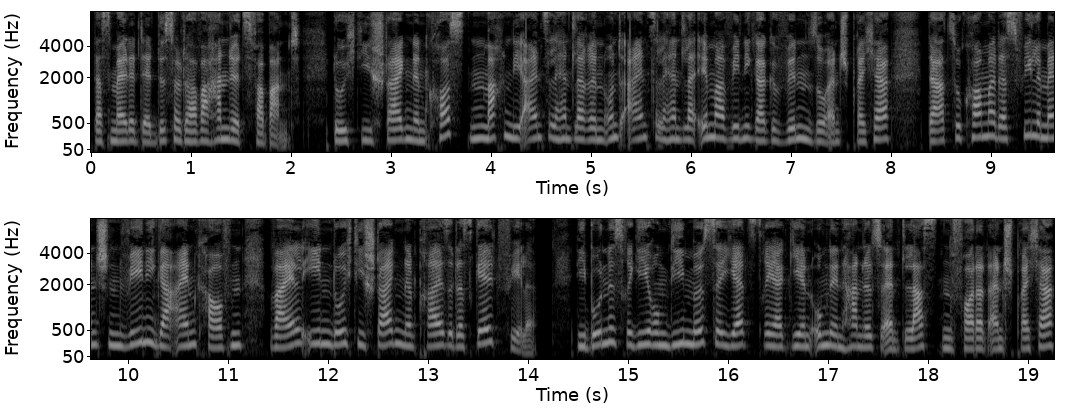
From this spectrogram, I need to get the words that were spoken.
Das meldet der Düsseldorfer Handelsverband. Durch die steigenden Kosten machen die Einzelhändlerinnen und Einzelhändler immer weniger Gewinn, so ein Sprecher. Dazu komme, dass viele Menschen weniger einkaufen, weil ihnen durch die steigenden Preise das Geld fehle. Die Bundesregierung, die müsse jetzt reagieren, um den Handel zu entlasten, fordert ein Sprecher.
